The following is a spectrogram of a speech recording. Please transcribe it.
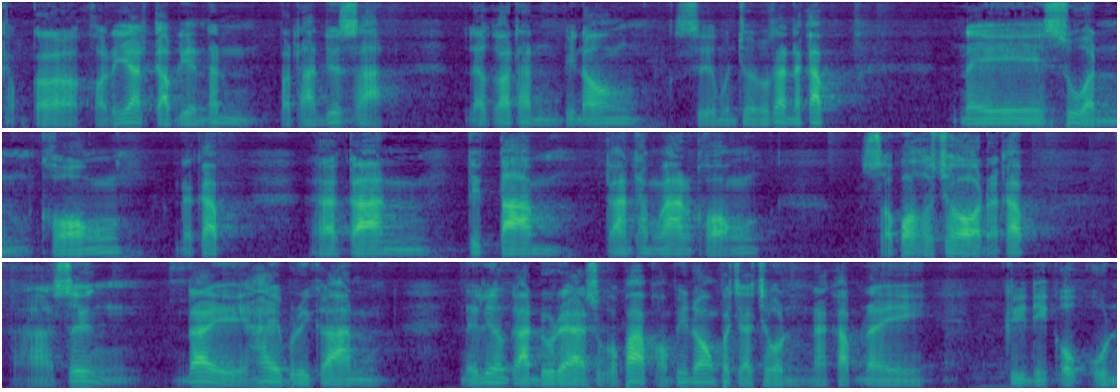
ครับก็ขออนุญาตกลับเรียนท่านประธานยุทธศาสตร์ แล้วก็ท่านพี่น้องสื่อมวลชนทุกท่านนะครับ ในส่วนของนะครับ การติดตามการทำงานของสปสชนะครับซึ่งได้ให้บริการในเรื่องการดูแลสุขภาพของพี่น้องประชาชนนะครับในคลินิกอบอุ่น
